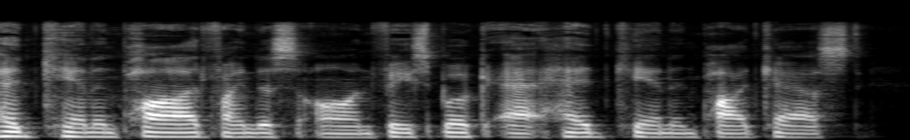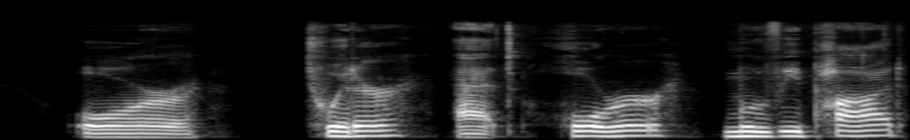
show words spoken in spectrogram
Headcanon Pod. Find us on Facebook at Headcanon Podcast or Twitter at Horror Movie Pod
